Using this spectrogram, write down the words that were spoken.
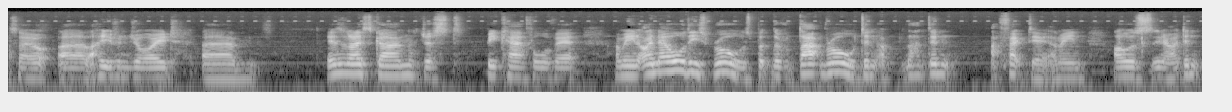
So uh, I hope you've enjoyed. Um, it's a nice gun. Just be careful with it. I mean, I know all these rules, but the, that rule didn't uh, that didn't affect it. I mean, I was you know I didn't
